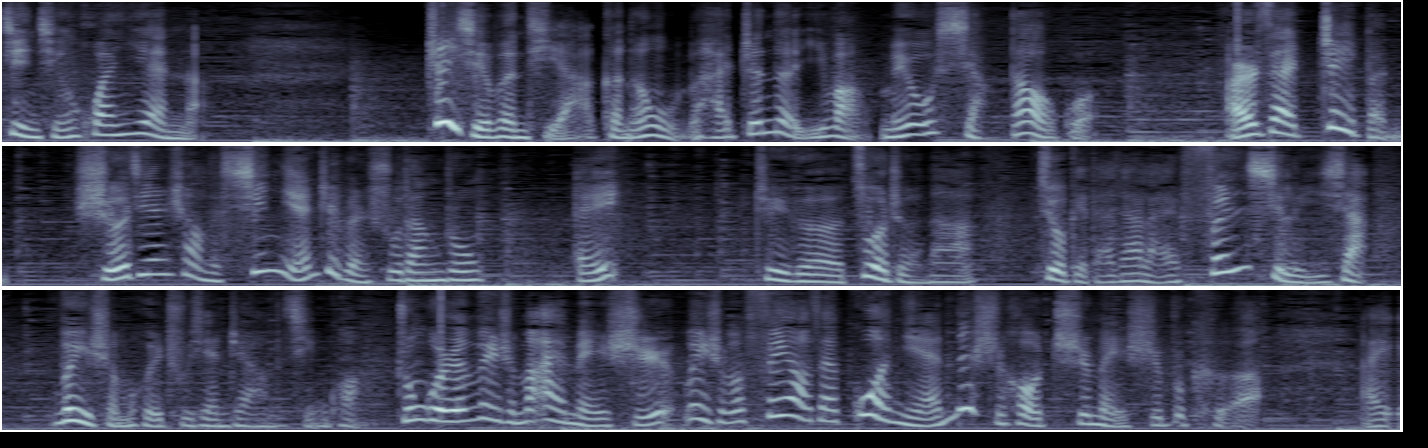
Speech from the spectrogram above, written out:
尽情欢宴呢？这些问题啊，可能我们还真的以往没有想到过。而在这本《舌尖上的新年》这本书当中，哎，这个作者呢就给大家来分析了一下为什么会出现这样的情况。中国人为什么爱美食？为什么非要在过年的时候吃美食不可？哎。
